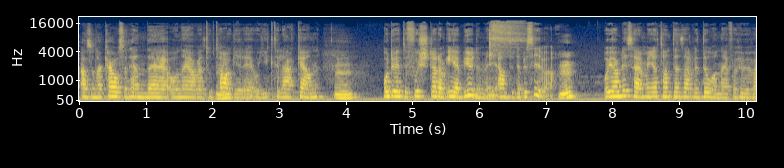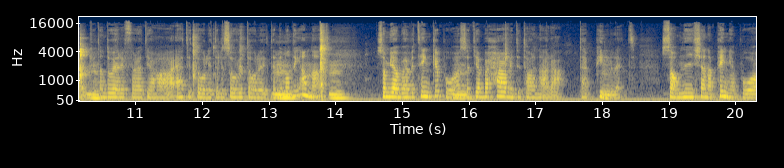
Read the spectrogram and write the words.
alltså när kaoset hände och när jag väl tog tag i det och gick till läkaren. Mm. Och du vet det första de erbjuder mig, antidepressiva. Mm. Och jag blir så här, men jag tar inte ens Alvedon när jag får huvudvärk Mm. utan då är det för att jag har ätit dåligt eller sovit dåligt eller Mm. någonting annat Mm. som jag behöver tänka på. Mm. Så att jag behöver inte ta den här, det här pillret som ni tjänar pengar på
